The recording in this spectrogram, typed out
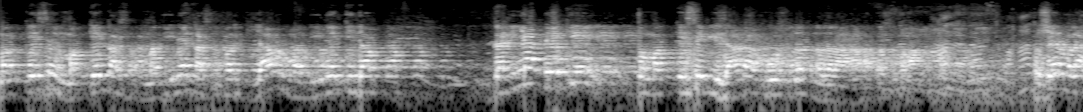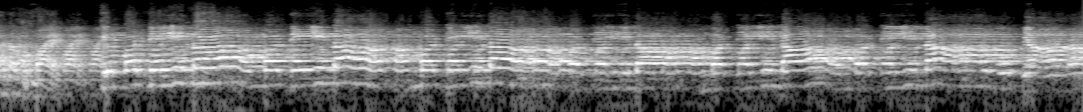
मक्के से मक्के का मदीने का सफ़र किया और मदीने की जब गलियाँ देखी तो मक्के से भी ज़्यादा खूबसूरत नज़र आ रहा था सुबह तो शेर मुलाहदा फरमाए कि Medina Medina Medina Medina Medina Medina, वो प्यारा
